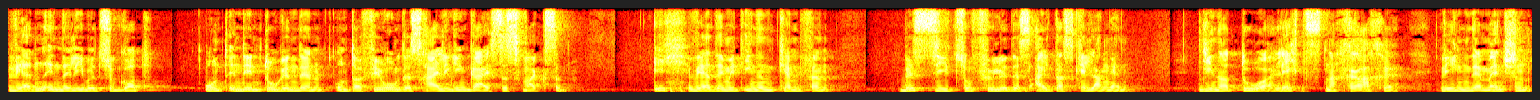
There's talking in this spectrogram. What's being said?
werden in der Liebe zu Gott und in den Tugenden unter Führung des Heiligen Geistes wachsen. Ich werde mit ihnen kämpfen, bis sie zur Fülle des Alters gelangen. Die Natur lechzt nach Rache wegen der Menschen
